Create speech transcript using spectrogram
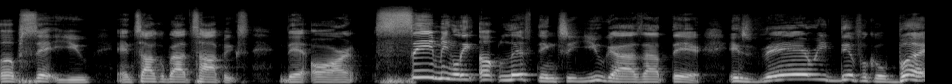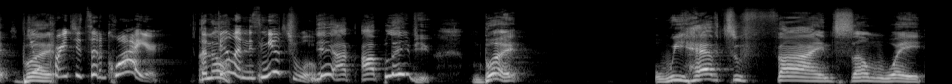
upset you and talk about topics that are seemingly uplifting to you guys out there. It's very difficult, but but Preach it to the choir. The feeling is mutual. yeah, I, I believe you. But we have to find some way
